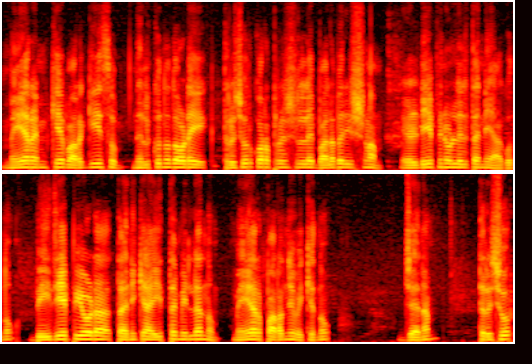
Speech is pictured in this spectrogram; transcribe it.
മേയർ എം കെ വർഗീസും നിൽക്കുന്നതോടെ തൃശൂർ കോർപ്പറേഷനിലെ ബലപരീക്ഷണം എൽ ഡി എഫിനുള്ളിൽ തന്നെയാകുന്നു. ബി ജെ പിയോട് തനിക്ക് അയിത്തമില്ലെന്നും മേയർ പറഞ്ഞു വെക്കുന്നു. ജനം തൃശൂർ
